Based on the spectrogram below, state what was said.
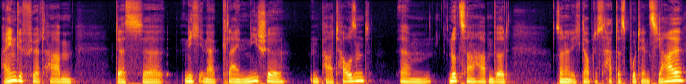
eingeführt haben, dass nicht in einer kleinen Nische ein paar tausend ähm, Nutzer haben wird, sondern ich glaube, das hat das Potenzial,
